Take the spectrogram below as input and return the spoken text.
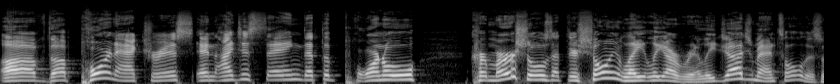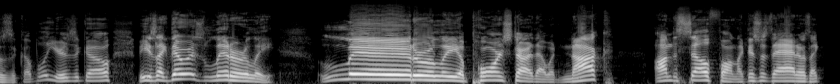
of the porn actress. And I just saying that the porno commercials that they're showing lately are really judgmental. This was a couple of years ago. Because like there was literally, literally a porn star that would knock on the cell phone. Like this was the ad. It was like,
